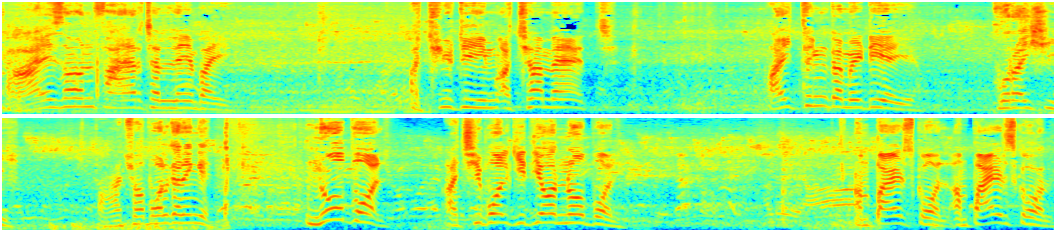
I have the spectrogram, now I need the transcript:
फाइज ऑन फायर चल रहे हैं भाई। अच्छी टीम अच्छा मैच आई थिंक कमेटी है ये। कुरैशी। पांचवा बॉल करेंगे। नो बॉल अच्छी बॉल की थी और no ball umpire's call umpire's call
